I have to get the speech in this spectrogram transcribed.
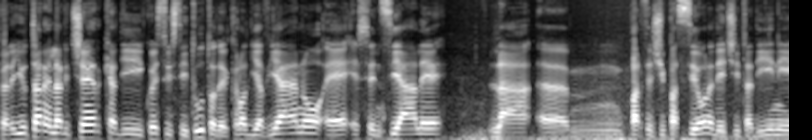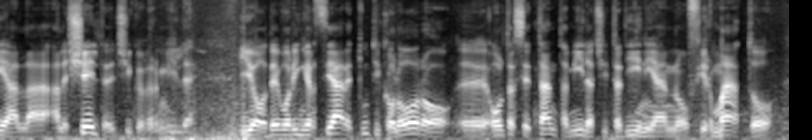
Per aiutare la ricerca di questo istituto del CRO di Aviano è essenziale la ehm, partecipazione dei cittadini alla, alle scelte del 5 per 1000. Io devo ringraziare tutti coloro, eh, oltre 70.000 cittadini hanno firmato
